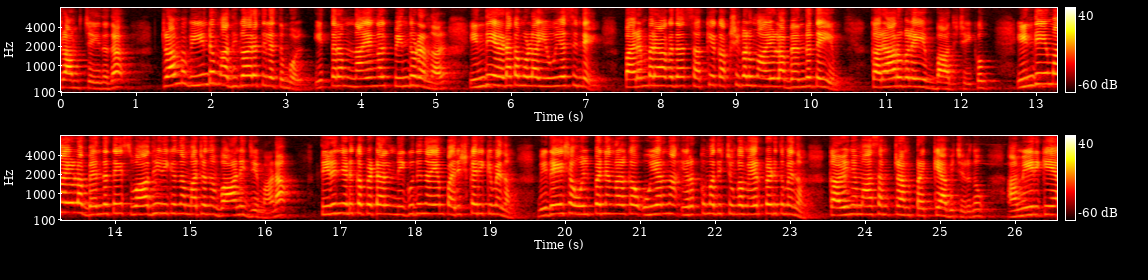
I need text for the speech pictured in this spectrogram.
ട്രംപ് ചെയ്തത്. ട്രംപ് വീണ്ടും അധികാരത്തിലെത്തുമ്പോൾ ഇത്തരം നയങ്ങൾ പിന്തുടർന്നാൽ ഇന്ത്യയടക്കമുള്ള യു എസിന്റെ പരമ്പരാഗത സഖ്യകക്ഷികളുമായുള്ള ബന്ധത്തെയും കരാറുകളെയും ബാധിച്ചേക്കും. ഇന്ത്യയുമായുള്ള ബന്ധത്തെ സ്വാധീനിക്കുന്ന മറ്റൊന്ന് വാണിജ്യമാണ്. തിരഞ്ഞെടുക്കപ്പെട്ടാൽ നികുതി നയം പരിഷ്കരിക്കുമെന്നും വിദേശ ഉൽപ്പന്നങ്ങൾക്ക് ഉയർന്ന ഇറക്കുമതി ചുങ്കം ഏർപ്പെടുത്തുമെന്നും കഴിഞ്ഞ മാസം ട്രംപ് പ്രഖ്യാപിച്ചിരുന്നു. അമേരിക്കയെ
